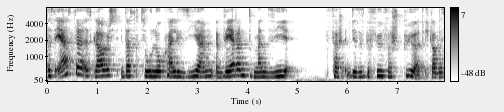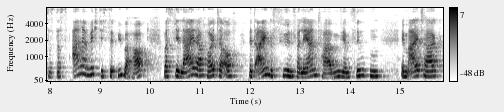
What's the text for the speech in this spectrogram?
das erste ist, glaube ich, das zu lokalisieren, während man sie dieses Gefühl verspürt. Ich glaube, das ist das Allerwichtigste überhaupt, was wir leider heute auch mit allen Gefühlen verlernt haben. Wir empfinden im Alltag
